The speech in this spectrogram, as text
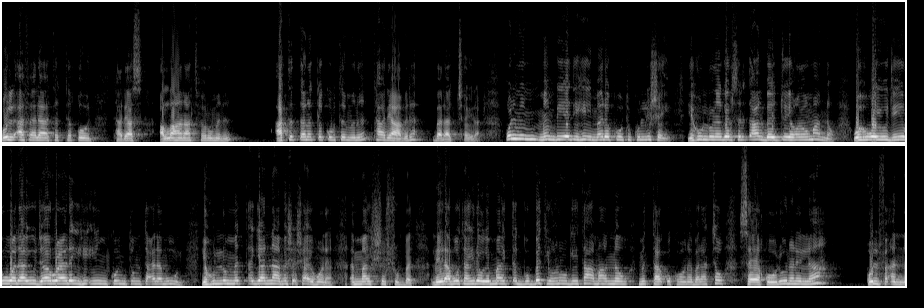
قل أفلا تتقون تاداس الله ناتفر منه አትጠነቀቁትምን ታዲያ ብለህ በላቸው ይላል ቁል መን ቢየዲህ መለኩቱ ኩል ሸይ የሁሉ ነገር ስልጣን በእጁ የሆነው ማን ነው ወህወ ዩጂሩ ወላ ዩጃሩ ዓለይህ ኢን ኩንቱም ተዕለሙን የሁሉም መጠጊያና መሸሻ የሆነ የማይሸሹበት ሌላ ቦታ ሂደው የማይጠጉበት የሆነው ጌታ ማን ነው የምታውቁ ከሆነ በላቸው ሰየቁሉነ ሊላህ ቁል ፈአና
